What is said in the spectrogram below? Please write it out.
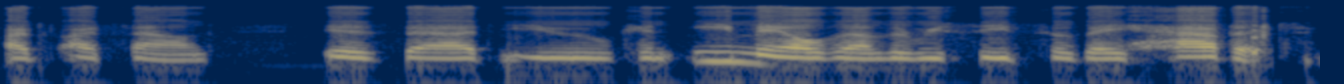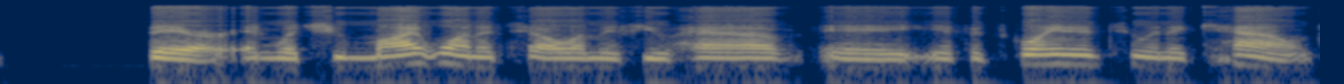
I've, I've found, is that you can email them the receipt so they have it there. And what you might want to tell them if you have a, if it's going into an account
